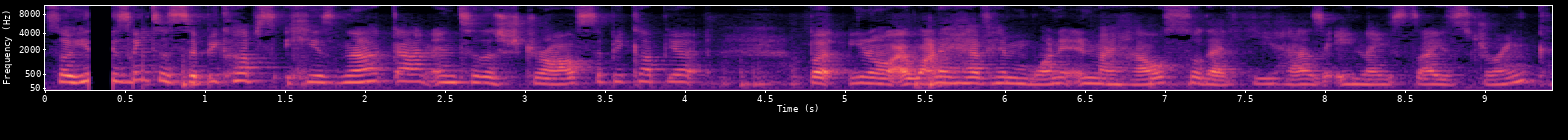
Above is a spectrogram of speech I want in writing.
So he's into sippy cups. He's not gotten into the straw sippy cup yet. But, you know, I want to have him one in my house so that he has a nice sized drink.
